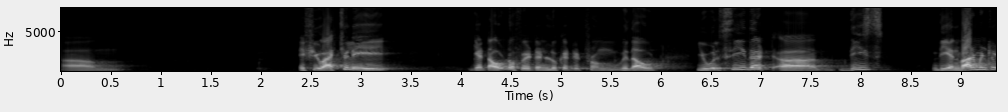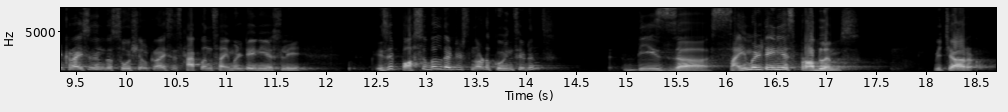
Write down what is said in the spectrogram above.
um, if you actually get out of it and look at it from without, you will see that uh, these the environmental crisis and the social crisis happen simultaneously. Is it possible that it is not a coincidence? These uh, simultaneous problems which are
